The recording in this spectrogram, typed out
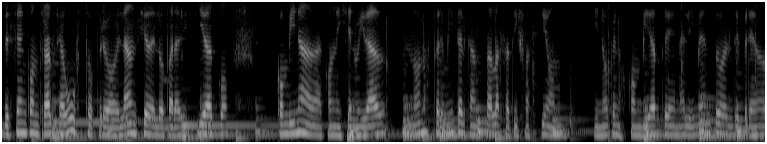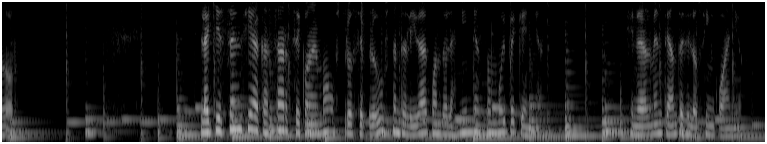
desea encontrarse a gusto, pero el ansia de lo paradisíaco, combinada con la ingenuidad, no nos permite alcanzar la satisfacción, sino que nos convierte en alimento del depredador. La quiesencia a casarse con el monstruo se produce en realidad cuando las niñas son muy pequeñas, generalmente antes de los 5 años.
